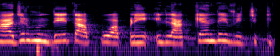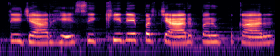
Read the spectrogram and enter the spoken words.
ਹਾਜ਼ਰ ਹੁੰਦੇ ਤਾਂ ਆਪੋ ਆਪਣੇ ਇਲਾਕਿਆਂ ਦੇ ਵਿੱਚ ਕੀਤੇ ਜਾ ਰਹੇ ਸਿੱਖੀ ਦੇ ਪ੍ਰਚਾਰ ਪਰਉਪਕਾਰ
